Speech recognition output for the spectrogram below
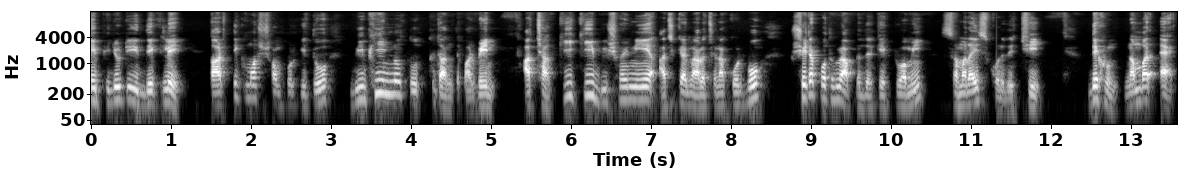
এই ভিডিওটি দেখলে কার্তিক মাস সম্পর্কিত বিভিন্ন তথ্য জানতে পারবেন। আচ্ছা কি কি বিষয় নিয়ে আজকে আমি আলোচনা করব, সেটা প্রথমে আপনাদেরকে একটু আমি সামারাইজ করে দিচ্ছি। দেখুন নাম্বার এক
